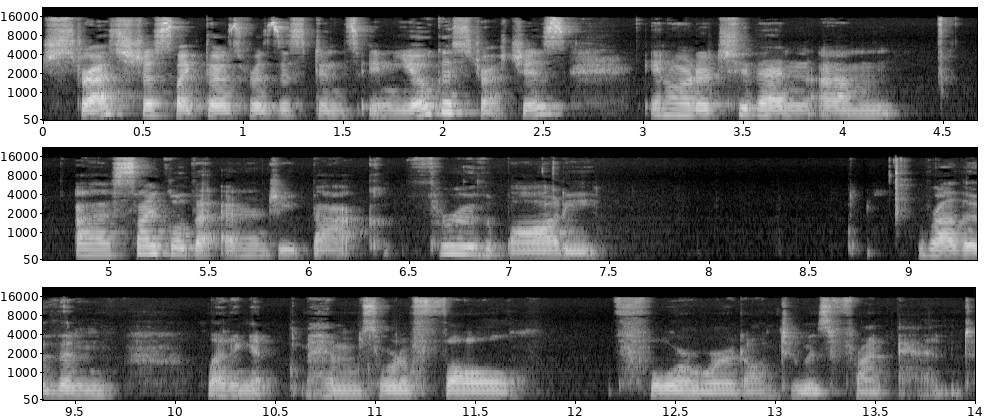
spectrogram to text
stretch just like there's resistance in yoga stretches in order to then um, uh, cycle that energy back through the body rather than letting it, him sort of fall forward onto his front end.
